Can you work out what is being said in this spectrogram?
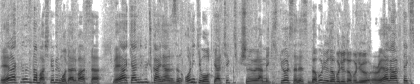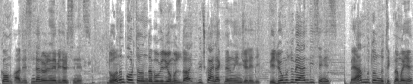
Eğer aklınızda başka bir model varsa veya kendi güç kaynağınızın 12 volt gerçek çıkışını öğrenmek istiyorsanız www.realhardtex.com adresinden öğrenebilirsiniz. Doğan'ın portalında bu videomuzda güç kaynaklarını inceledik. Videomuzu beğendiyseniz beğen butonunu tıklamayı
